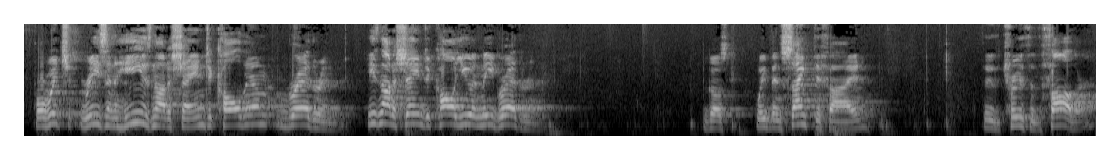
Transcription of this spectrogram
for which reason he is not ashamed to call them brethren. He's not ashamed to call you and me brethren. Because we've been sanctified through the truth of the Father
